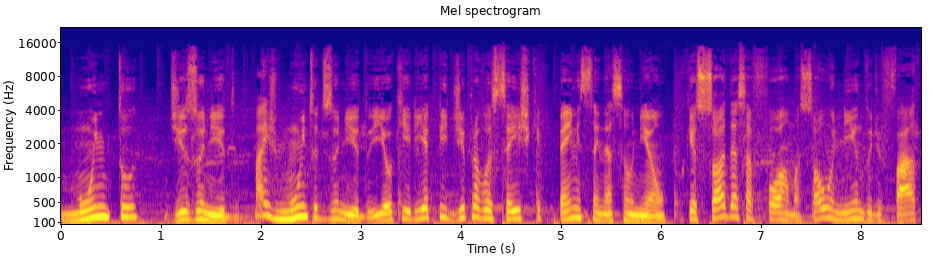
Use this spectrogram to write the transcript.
muito desunido, mas muito desunido. E eu queria pedir pra vocês que pensem nessa união, porque só dessa forma, só unindo de fato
